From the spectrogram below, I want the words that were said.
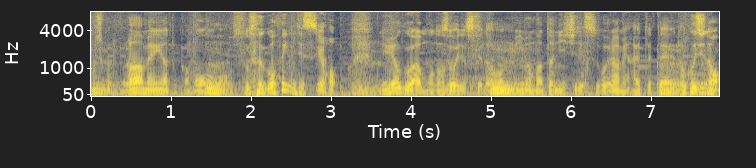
もしかラーメン屋とかもすごいんですよ、ニューヨークはものすごいですけど、今また西ですごいラーメン流行ってて、独自の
